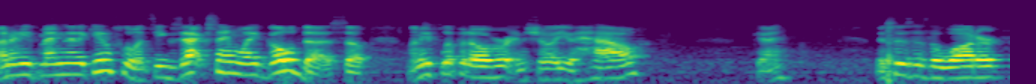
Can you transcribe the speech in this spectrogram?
underneath magnetic influence the exact same way gold does. So let me flip it over and show you how. Okay, this is, is the water.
